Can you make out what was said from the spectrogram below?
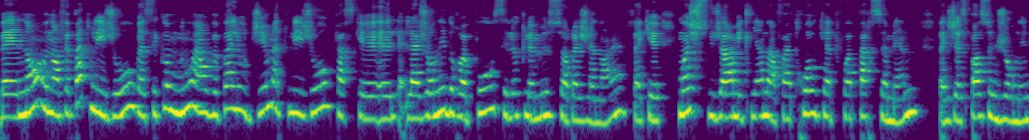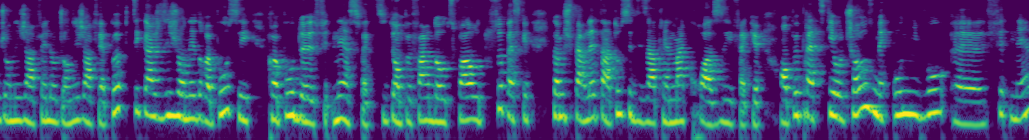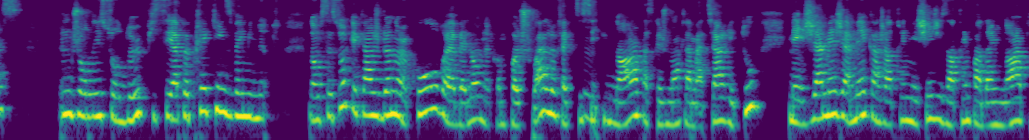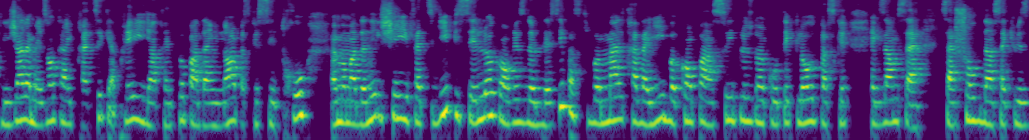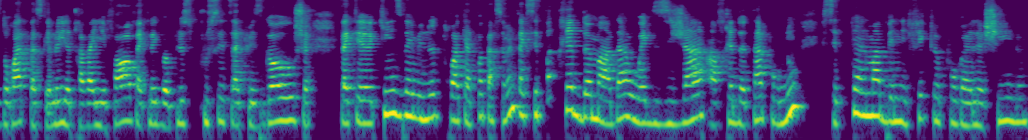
Ben non, on n'en fait pas tous les jours. C'est comme nous, hein, on veut pas aller au gym à tous les jours parce que euh, la journée de repos, c'est là que le muscle se régénère. Fait que moi, je suggère mes clients d'en faire trois ou quatre fois par semaine. Fait que j'espace une journée, une journée j'en fais, l'autre journée j'en fais pas. Puis tu sais, quand je dis journée de repos, c'est repos de fitness. Fait que on peut faire d'autres sports ou tout ça parce que comme je parlais tantôt, c'est des entraînements croisés. Fait que on peut pratiquer autre chose, mais au niveau euh, fitness, une journée sur deux, puis c'est à peu près 15-20 minutes. Donc, c'est sûr que quand je donne un cours, euh, ben là, on n'a comme pas le choix, là. Fait que, c'est mm. une heure parce que je monte la matière et tout. Mais jamais, jamais, quand j'entraîne mes chiens, je les entraîne pendant une heure. Puis les gens à la maison, quand ils pratiquent, après, ils entraînent pas pendant une heure parce que c'est trop. À un moment donné, le chien est fatigué, puis c'est là qu'on risque de le blesser parce qu'il va mal travailler, il va compenser plus d'un côté que l'autre parce que, exemple, ça, ça chauffe dans sa cuisse droite parce que là, il a travaillé fort. Fait que là, il va plus pousser de sa cuisse gauche. Fait que 15-20 minutes, 3-4 fois par semaine. Fait que c'est pas très demandant exigeant en frais de temps pour nous. C'est tellement bénéfique pour euh, le chien. Là.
